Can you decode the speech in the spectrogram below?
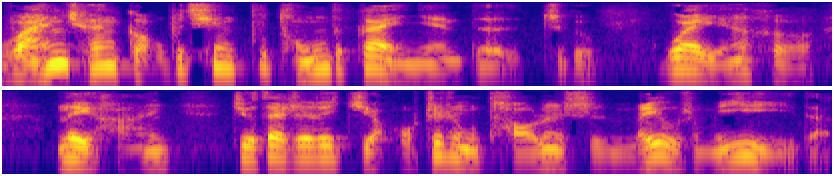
完全搞不清不同的概念的这个外延和内涵，就在这里搅，这种讨论是没有什么意义的。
